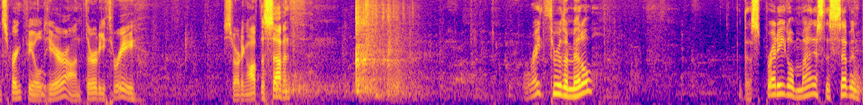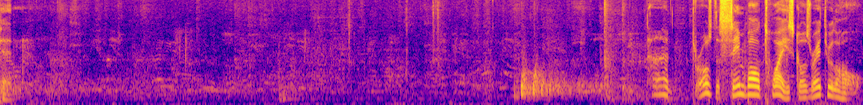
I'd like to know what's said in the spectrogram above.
Wayne Springfield here on 33, starting off the seventh. right through the middle. The spread eagle minus the seven pin. Ah, throws the same ball twice, goes right through the hole.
